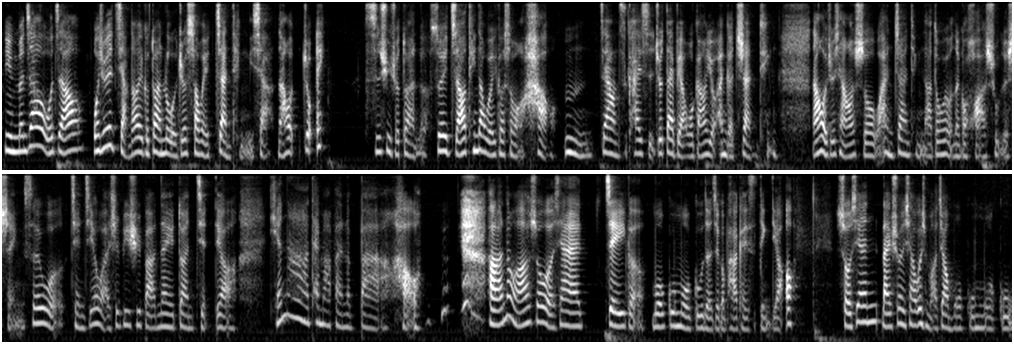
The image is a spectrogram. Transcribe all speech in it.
你们知道，我只要我觉得讲到一个段落，我就稍微暂停一下，然后就哎，思绪就断了。所以只要听到我一个什么好，嗯，这样子开始，就代表我刚刚有按个暂停。然后我就想要说，我按暂停呢，都会有那个滑鼠的声音，所以我剪接我还是必须把那一段剪掉。天哪，太麻烦了吧？好，好了，那我要说，我现在这一个蘑菇蘑菇的这个 p a c k a g e 定掉哦。首先来说一下为什么要叫蘑菇蘑菇？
